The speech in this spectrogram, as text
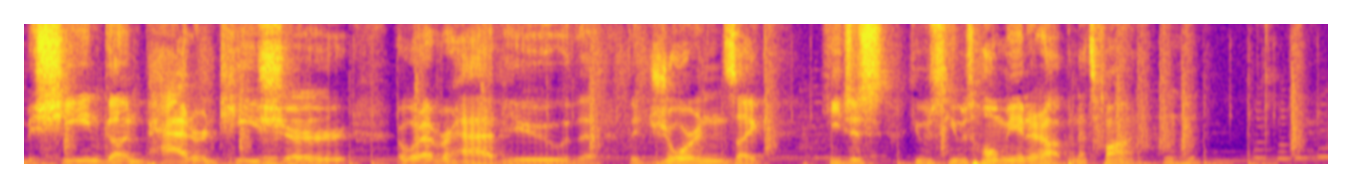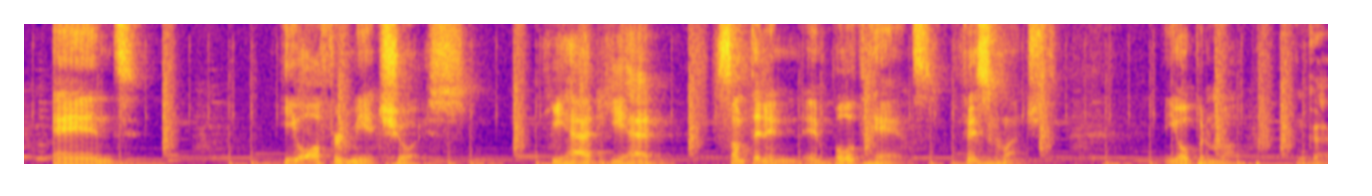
machine gun pattern T-shirt mm-hmm. or whatever have you, the the Jordans, like he just he was he was homieing it up, and that's fine. Mm-hmm. And he offered me a choice. He had he had something in in both hands, fist mm-hmm. clenched. He opened them up. Okay.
